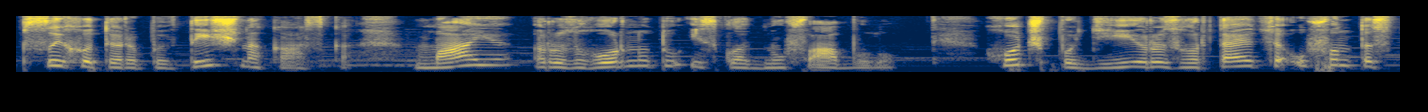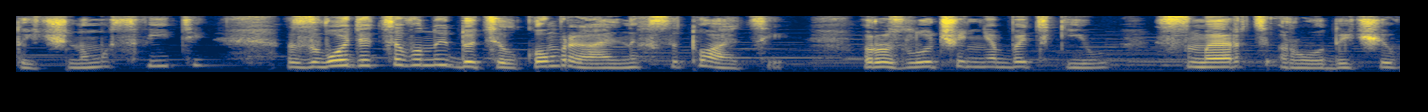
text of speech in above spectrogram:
Психотерапевтична казка має розгорнуту і складну фабулу. Хоч події розгортаються у фантастичному світі, зводяться вони до цілком реальних ситуацій: розлучення батьків, смерть родичів,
